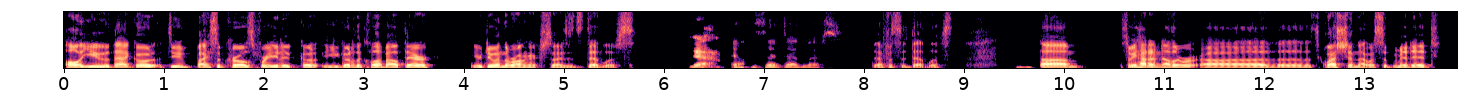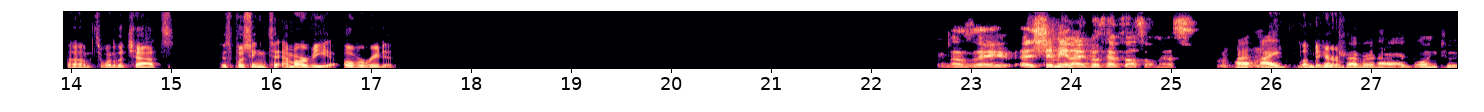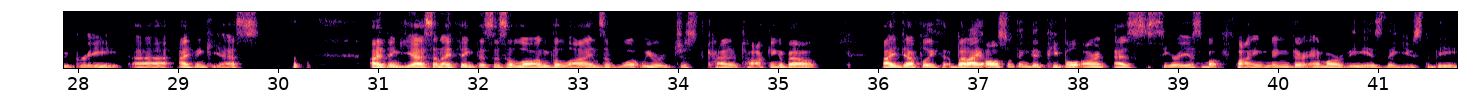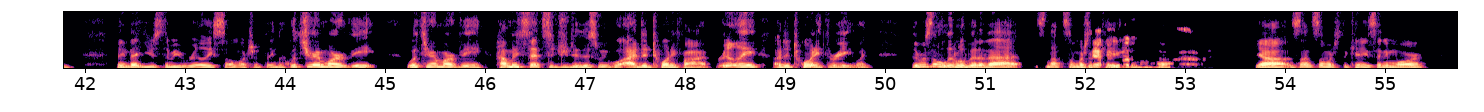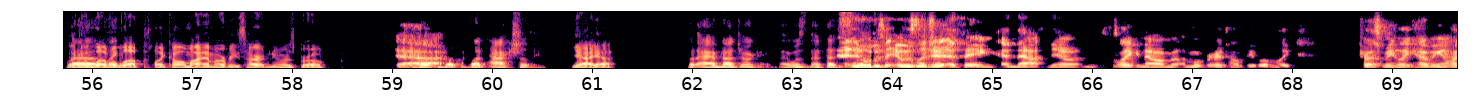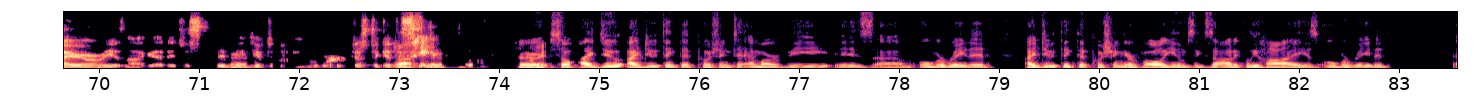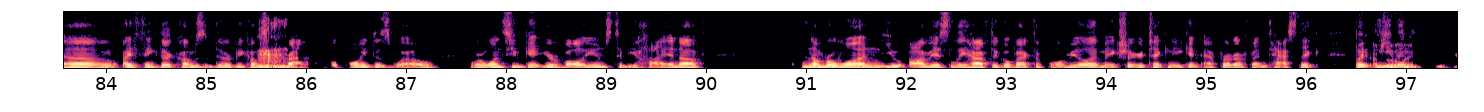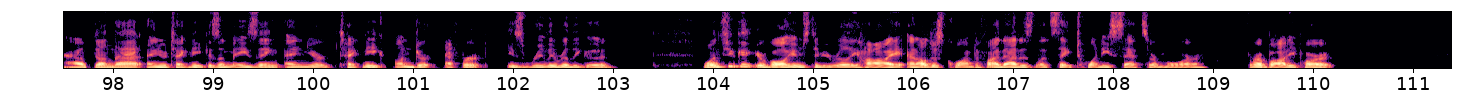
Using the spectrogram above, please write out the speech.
All you that go do bicep curls for you to go, you go to the club out there. You're doing the wrong exercise. It's deadlifts, Yeah. Deficit deadlifts. deficit deadlifts. Um. So we had another uh the this question that was submitted um to one of the chats. Is pushing to MRV overrated? I was like, uh, Shimmy and I both have thoughts on this. I, I Love think to hear that 'em. Trevor and I are going to agree. Uh, I think yes. I think yes, and I think this is along the lines of what we were just kind of talking about. I definitely, th- but I also think that people aren't as serious about finding their MRV as they used to be. I think that used to be really so much a thing. Like, what's your MRV? What's your MRV? How many sets did you do this week? Well, I did 25. Really? I did 23. Like, there was a little bit of that. It's not so much the Yeah, case but- Yeah, it's not so much the case anymore. Like a Uh, level like- up. Like, oh, my MRV's higher than yours, bro. Yeah. But, but but actually, Yeah, yeah. but I'm not joking. That was that that's it was it was legit a thing, and now you know, like now I'm I'm over here telling people I'm like, trust me, like having a higher MRV is not good. It just it Sure. means you have to do more work just to get Yeah. the same. Sure. Sure. Right. So I do I do think that pushing to MRV is um overrated. I do think that pushing your volumes exotically high is overrated. Um, I think there comes there becomes a practical point as well, where once you get your volumes to be high enough, number one, you obviously have to go back to formula and make sure your technique and effort are fantastic. But even if you have done that and your technique is amazing and your technique under effort is really, really good, once you get your volumes to be really high, and I'll just quantify that as let's say 20 sets or more for a body part,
